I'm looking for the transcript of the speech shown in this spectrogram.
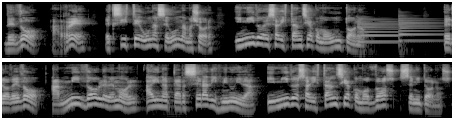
De Do a Re existe una segunda mayor y mido esa distancia como un tono, pero de Do a Mi doble bemol hay una tercera disminuida y mido esa distancia como dos semitonos.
